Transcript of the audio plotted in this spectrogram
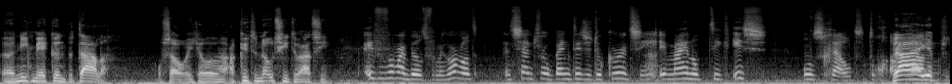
eh, niet meer kunt betalen? Of zo, weet je wel, een acute noodsituatie. Even voor mijn beeldvorming hoor, want een Central Bank Digital Currency in mijn optiek is ons geld toch al Ja, je hebt,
